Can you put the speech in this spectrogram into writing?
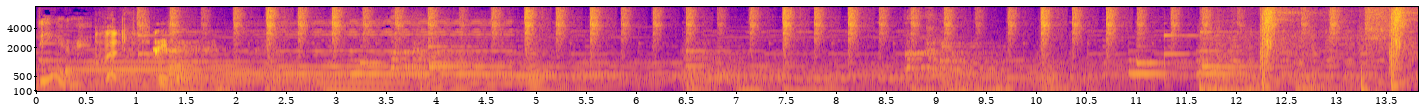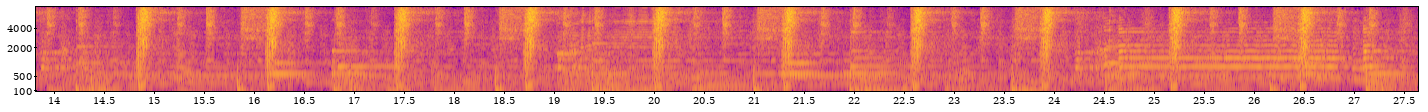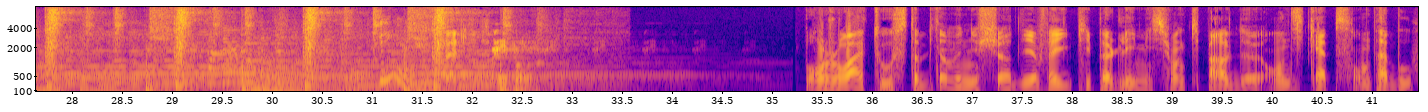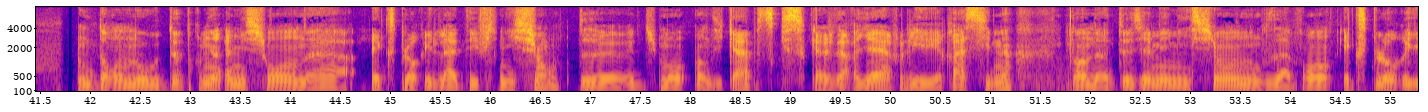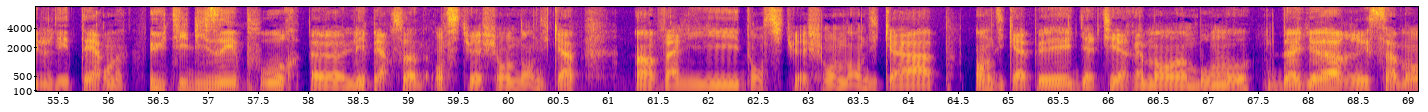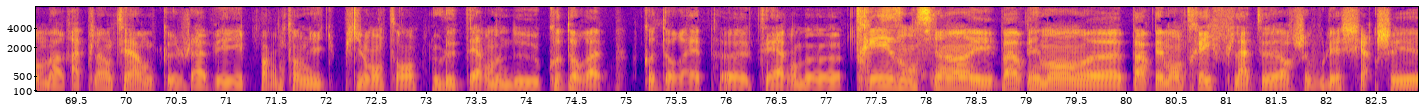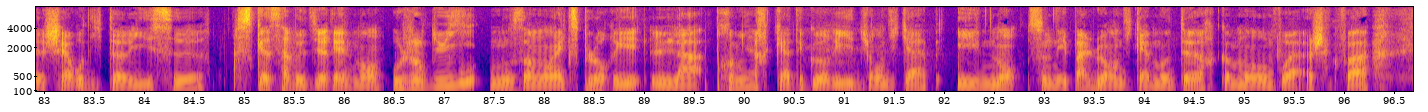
Dear. People, tous, bienvenue sur Dear Valley People, l'émission qui parle de handicap sans tabou. Dans nos deux premières émissions, on a exploré la définition du mot handicap, ce qui se cache derrière, les racines. Dans notre deuxième émission, nous avons exploré les termes utilisés pour euh, les personnes en situation de handicap, invalides, en situation de handicap, handicapé, y a-t-il vraiment un bon mot D'ailleurs, récemment, m'a rappelé un terme que j'avais pas entendu depuis longtemps, le terme de cotorep. Cotorep, euh, terme euh, très ancien et pas vraiment, euh, pas vraiment très flatteur. Je voulais chercher, cher auditorice, euh, ce que ça veut dire réellement. Aujourd'hui, nous allons explorer la première catégorie du handicap et non, ce n'est pas le handicap moteur comme on voit à chaque fois,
